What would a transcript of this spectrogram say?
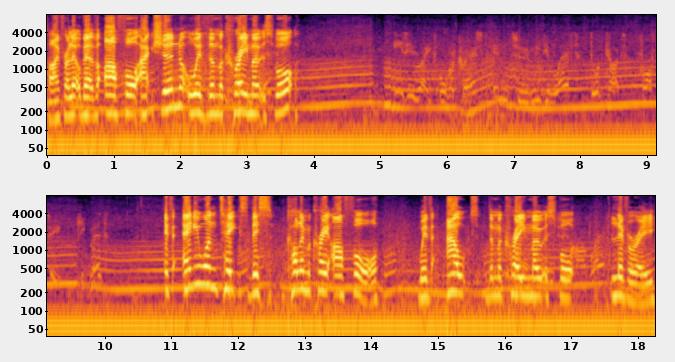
Time for a little bit of R4 action with the McRae Motorsport. Easy right over crest, into medium left, don't cut, 40. Keep mid. If anyone takes this Colin McRae R4 without the McRae Motorsport livery,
